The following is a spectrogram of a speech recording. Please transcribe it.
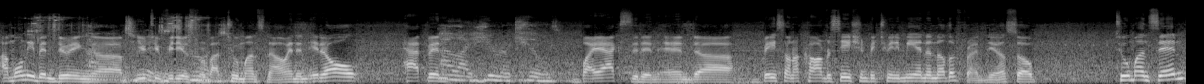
I'm only been doing uh, YouTube videos for about two months now, and it all happened by accident and uh, based on a conversation between me and another friend. You know, so two months in,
